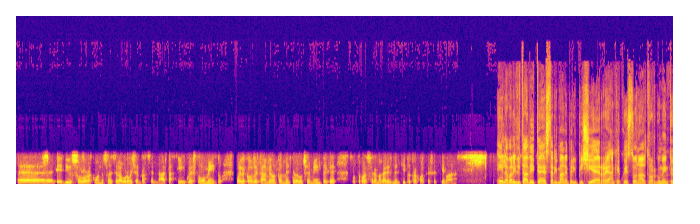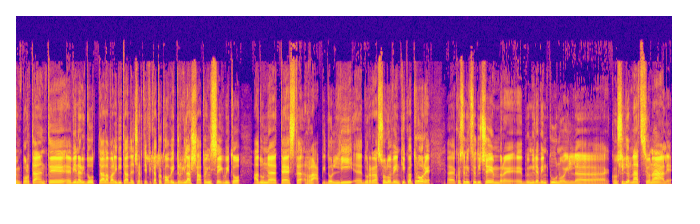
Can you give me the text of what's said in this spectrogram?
eh, e di solo raccomandazione del lavoro mi sembra assennata in questo momento. Poi le cose cambiano talmente velocemente che potrò essere magari smentito tra qualche settimana. E la validità dei test rimane per il PCR, anche questo è un altro argomento importante, eh, viene ridotta la validità del certificato Covid rilasciato in seguito ad un test rapido. Lì eh, durerà solo 24 ore. Eh, questo inizio dicembre 2021 eh, il eh, Consiglio nazionale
